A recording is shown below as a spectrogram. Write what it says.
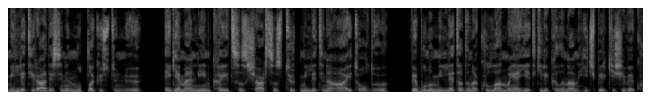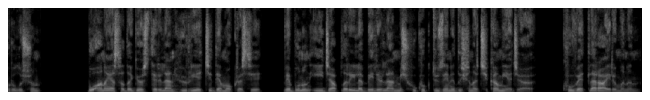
millet iradesinin mutlak üstünlüğü, egemenliğin kayıtsız şartsız Türk milletine ait olduğu ve bunu millet adına kullanmaya yetkili kılınan hiçbir kişi ve kuruluşun, bu anayasada gösterilen hürriyetçi demokrasi ve bunun icaplarıyla belirlenmiş hukuk düzeni dışına çıkamayacağı, kuvvetler ayrımının,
